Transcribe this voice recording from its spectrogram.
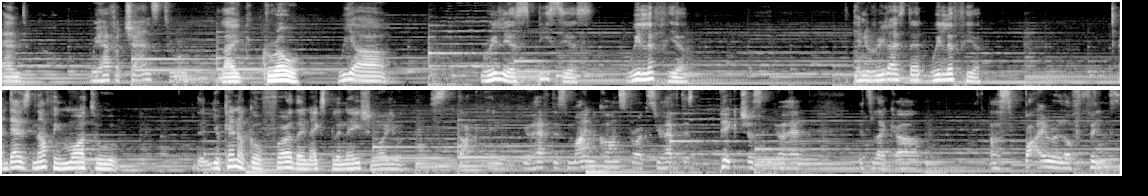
and we have a chance to like grow. We are really a species. We live here. Can you realize that? We live here and there is nothing more to you cannot go further in explanation or you're stuck in you have this mind constructs you have these pictures in your head. It's like a, a spiral of things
